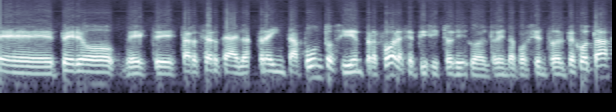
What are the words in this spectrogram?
Eh, pero este, estar cerca de los 30 puntos, si bien perfora ese piso histórico del 30% del PJ,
